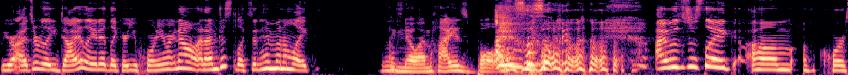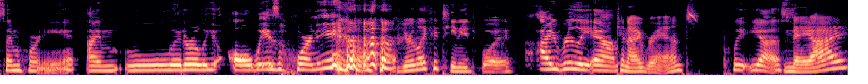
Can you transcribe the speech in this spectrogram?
"Your eyes are really dilated. Like, are you horny right now?" And I'm just looked at him and I'm like, like, no, I'm high as balls. I was just like, um, of course I'm horny. I'm literally always horny. You're like a teenage boy. I really am. Can I rant? Please, yes. May I?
